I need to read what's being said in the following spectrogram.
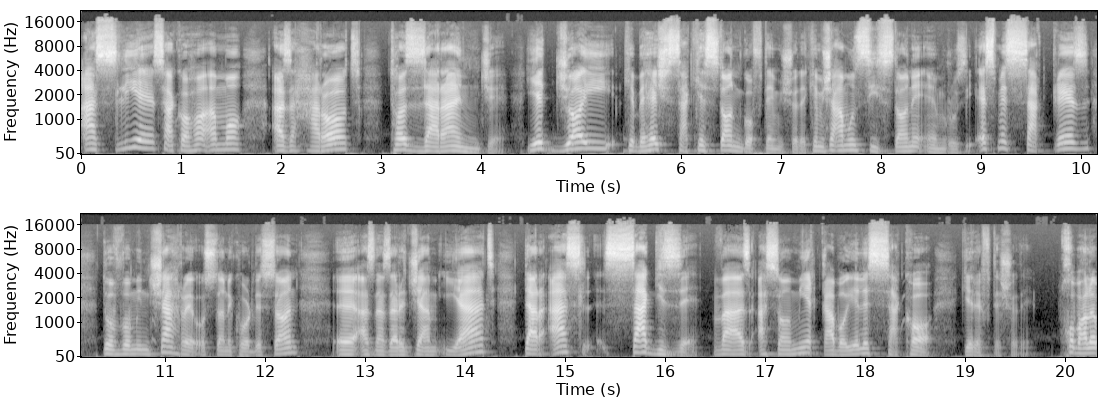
اصلی سکاها اما از هرات تا زرنجه یه جایی که بهش سکستان گفته می شده که میشه همون سیستان امروزی. اسم سقز دومین شهر استان کردستان از نظر جمعیت در اصل سگزه و از اسامی قبایل سکا گرفته شده. خب حالا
